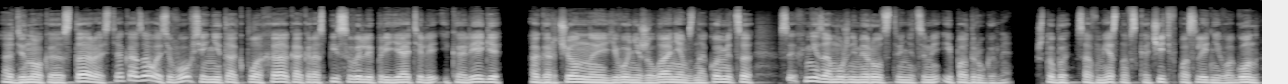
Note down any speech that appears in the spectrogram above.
Одинокая старость оказалась вовсе не так плоха, как расписывали приятели и коллеги, огорченные его нежеланием знакомиться с их незамужними родственницами и подругами, чтобы совместно вскочить в последний вагон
